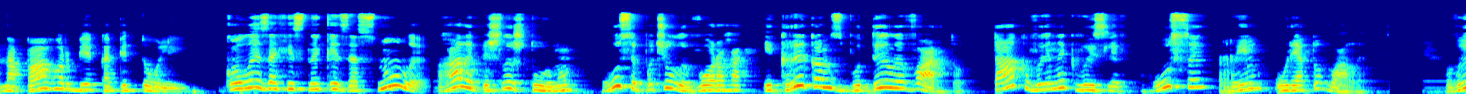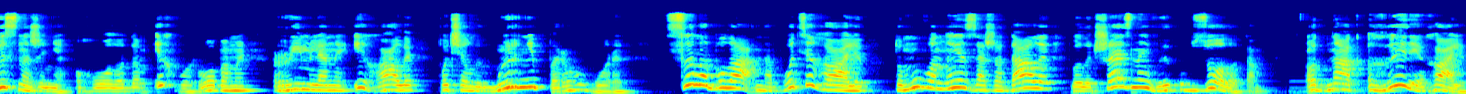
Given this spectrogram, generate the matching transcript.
на пагорбі Капітолій. Коли захисники заснули, гали пішли штурмом, гуси почули ворога і криком збудили варту. Так виник вислів Гуси Рим урятували. Виснажені голодом і хворобами, римляни і гали почали мирні переговори. Сила була на боці галів, тому вони зажадали величезний викуп золотом. Однак гирі галів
